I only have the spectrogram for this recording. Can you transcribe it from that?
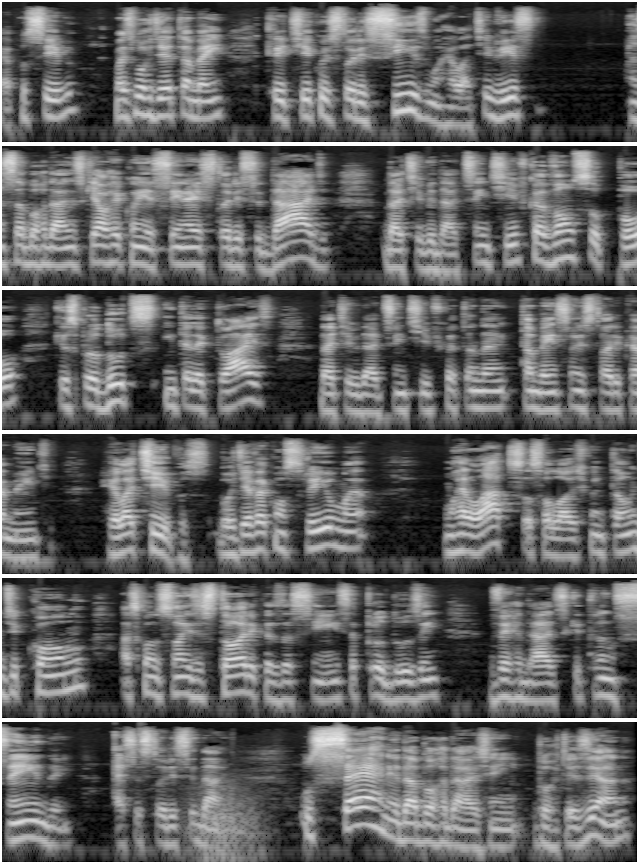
é possível. Mas Bourdieu também critica o historicismo relativista, essas abordagens que, ao reconhecerem a historicidade da atividade científica, vão supor que os produtos intelectuais da atividade científica também são historicamente relativos. Bourdieu vai construir uma um relato sociológico, então, de como as condições históricas da ciência produzem verdades que transcendem essa historicidade. O cerne da abordagem burgesiana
